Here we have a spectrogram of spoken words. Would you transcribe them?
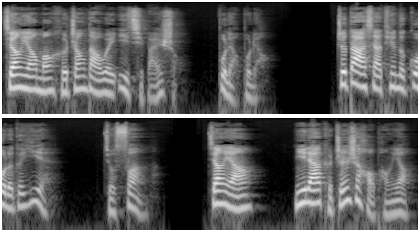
江阳忙和张大卫一起摆手，不了不了，这大夏天的过了个夜就算了。江阳，你俩可真是好朋友，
